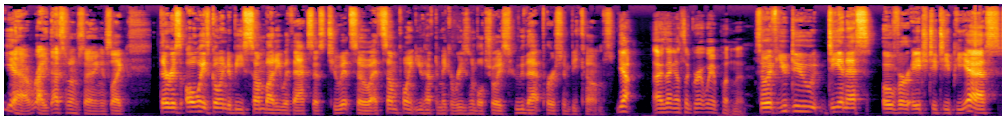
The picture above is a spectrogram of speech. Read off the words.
Yeah, right. That's what I'm saying. It's like there is always going to be somebody with access to it. So at some point, you have to make a reasonable choice who that person becomes. Yeah, I think that's a great way of putting it. So if you do DNS over HTTPS,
